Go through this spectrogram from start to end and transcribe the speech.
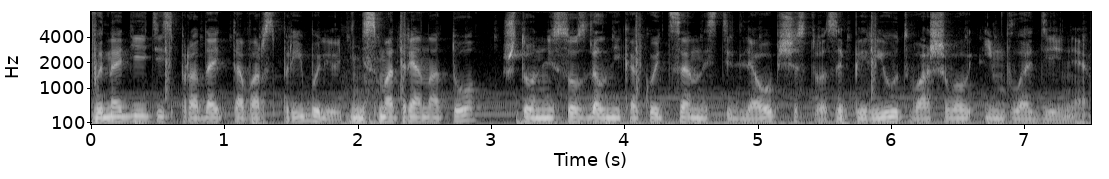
Вы надеетесь продать товар с прибылью, несмотря на то, что он не создал никакой ценности для общества за период вашего им владения.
